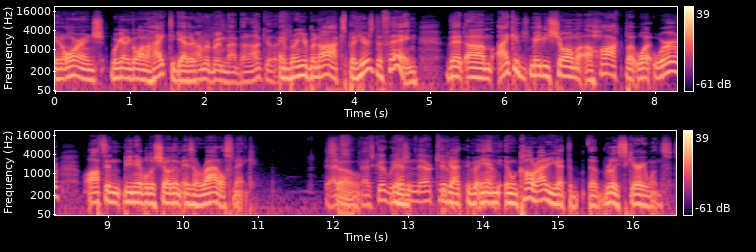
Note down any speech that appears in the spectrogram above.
in Orange, we're going to go on a hike together. I'm going to bring my binoculars and bring your binocs. But here's the thing: that um, I could maybe show them a hawk, but what we're often being able to show them is a rattlesnake. That's, so that's good. We have them there too. You got, yeah. and in Colorado, you got the, the really scary ones.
